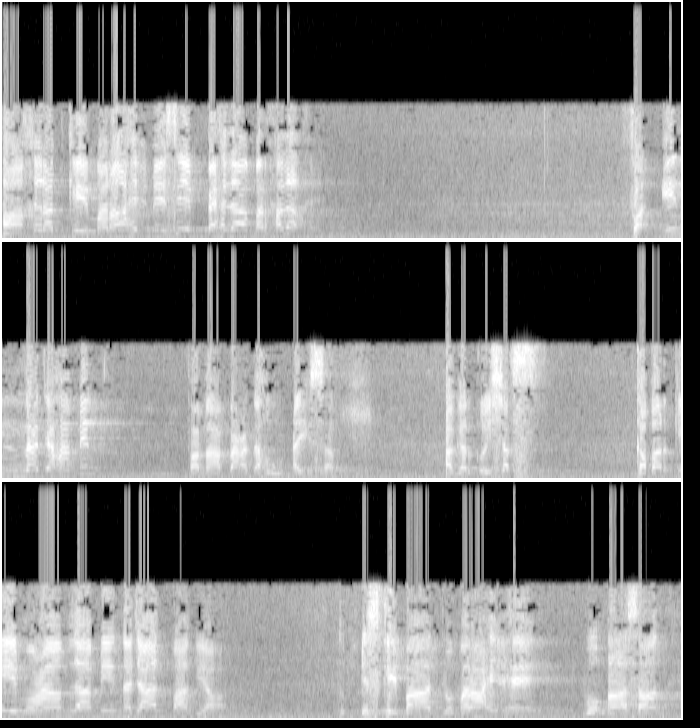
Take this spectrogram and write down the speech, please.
آخرت کے مراحل میں سے پہلا مرحلہ ہے۔ فن نہ جہاں من، فما بعدہ ایسر اگر کوئی شخص قبر کے معاملہ میں نجات پا گیا، تو اس کے بعد جو مراحل ہیں وہ آسان ہے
